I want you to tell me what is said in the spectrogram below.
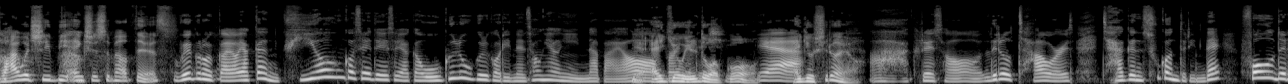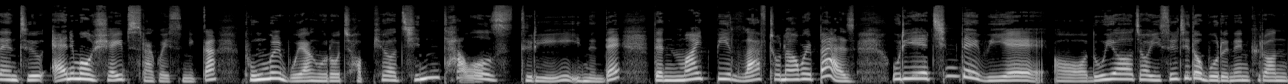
Why would she be anxious about this? 왜 그럴까요? 약간 귀여운 것에 대해서 약간 오글오글거리는 성향이 있나 봐요. 예, 애교 일도 씨. 없고 Yeah. 애교 싫어요. 아, 그래서 little towers, 작은 수건들인데 folded into animal shapes라고 했으니까 동물 모양으로 접혀진 towels들이 있는데 that might be left on our beds. 우리의 침대 위에 어, 놓여져 있을지도 모르 는 그런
